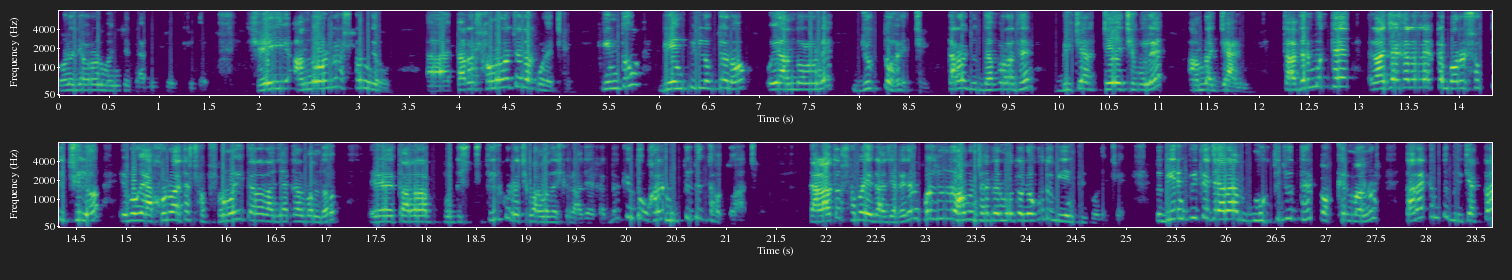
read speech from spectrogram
গণজাগরণ মঞ্চের দাবি প্রেক্ষিতে সেই আন্দোলনের সঙ্গেও তারা সমালোচনা করেছে। কিন্তু বিএনপির লোকজনও ওই আন্দোলনে যুক্ত হয়েছে। তারা যুদ্ধাপরাধের বিচার চেয়েছে বলে আমরা জানি। তাদের মধ্যে রাজাকারের একটা বড় শক্তি ছিল এবং এখনও আছে সবসময় তারা রাজাকার বান্ধব। তারা প্রতিষ্ঠিত করেছে বাংলাদেশকে রাজাকারদের কিন্তু ওখানে মুক্তিযুদ্ধ হতো আছে। তারা তো সবাই রাজাকার যেমন ফজলুর রহমান সাহেবের মতো লোক তো বিএনপি করেছে। তো বিএনপিতে যারা মুক্তিযুদ্ধের পক্ষের মানুষ, তারা কিন্তু বিচারটা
